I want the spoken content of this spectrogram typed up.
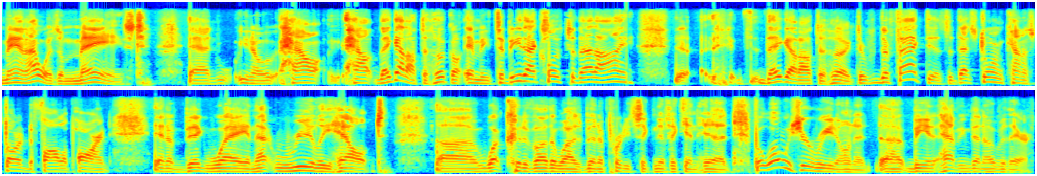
man, I was amazed at you know how how they got off the hook. I mean, to be that close to that eye, they got off the hook. The, the fact is that that storm kind of started to fall apart in a big way, and that really helped uh, what could have otherwise been a pretty significant hit. But what was your read on it, uh, being having been over there?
